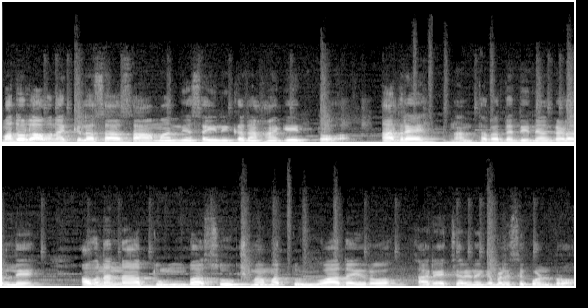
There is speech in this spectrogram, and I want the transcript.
ಮೊದಲು ಅವನ ಕೆಲಸ ಸಾಮಾನ್ಯ ಸೈನಿಕನ ಹಾಗೆ ಇತ್ತು. ಆದರೆ ನಂತರದ ದಿನಗಳಲ್ಲಿ ಅವನನ್ನ ತುಂಬ ಸೂಕ್ಷ್ಮ ಮತ್ತು ವಿವಾದ ಇರೋ ಕಾರ್ಯಾಚರಣೆಗೆ ಬಳಸಿಕೊಂಡ್ರು.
